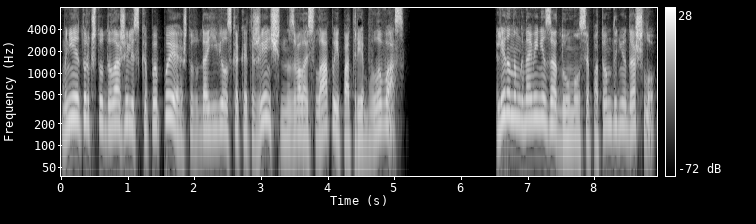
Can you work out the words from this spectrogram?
Мне только что доложили с КПП, что туда явилась какая-то женщина, называлась Лапа и потребовала вас. Лена на мгновение задумался, потом до нее дошло.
